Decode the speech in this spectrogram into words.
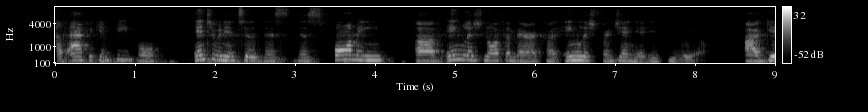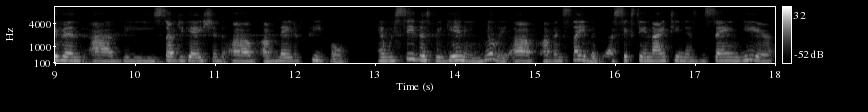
of African people entering into this, this forming of English North America, English Virginia, if you will, uh, given uh, the subjugation of, of Native people. And we see this beginning really of, of enslavement. 1619 uh, is the same year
